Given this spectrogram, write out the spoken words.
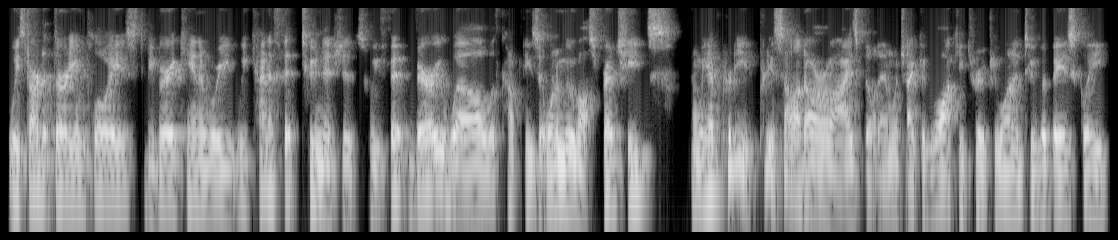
we start at 30 employees. To be very candid, we we kind of fit two niches. We fit very well with companies that want to move off spreadsheets, and we have pretty pretty solid ROIs built in, which I could walk you through if you wanted to. But basically,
